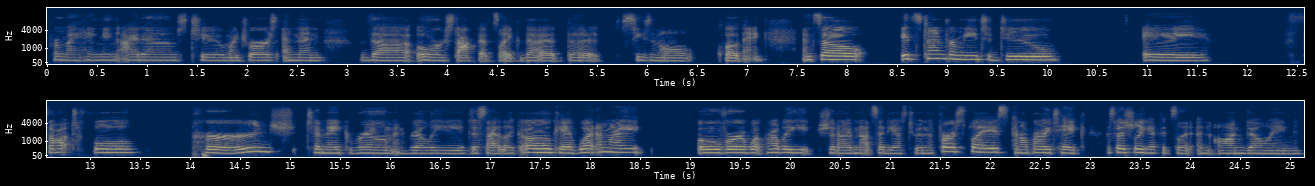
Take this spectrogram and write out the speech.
from my hanging items to my drawers and then the overstock that's like the the seasonal clothing. And so it's time for me to do a thoughtful purge to make room and really decide like oh okay what am i over what probably should I have not said yes to in the first place. And I'll probably take, especially if it's like an ongoing,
